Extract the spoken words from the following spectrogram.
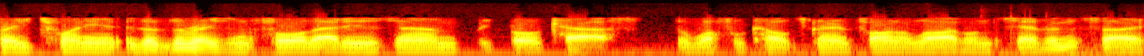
3.20. The, the reason for that is um, we broadcast the WAFL Colts Grand Final live on 7, so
